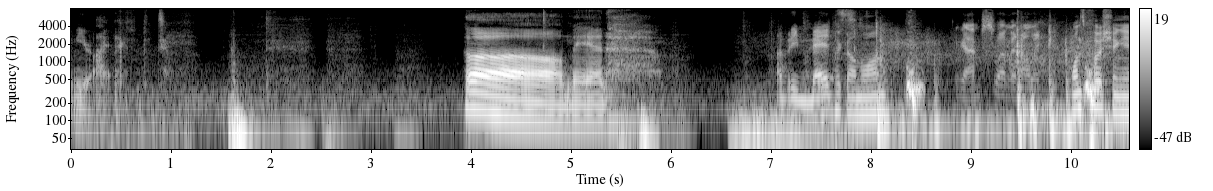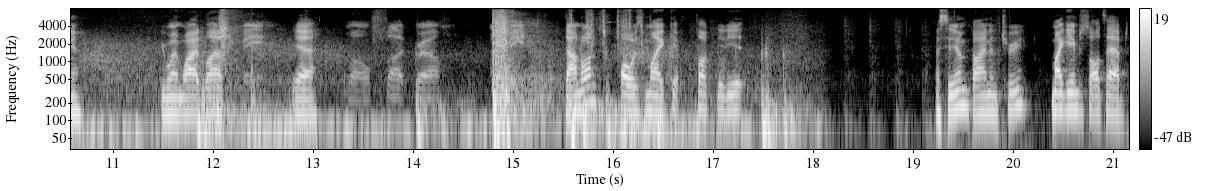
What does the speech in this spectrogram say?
Give me your eye. Oh man. Have any meds? Pick on one. Okay, I'm swimming, homie. One's pushing you. You went wide left. Me? Yeah. Well, fuck, bro. I mean, Down one? Oh, it's Mike. Get fucked, idiot. I see him behind the tree. My game's just all tabbed.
